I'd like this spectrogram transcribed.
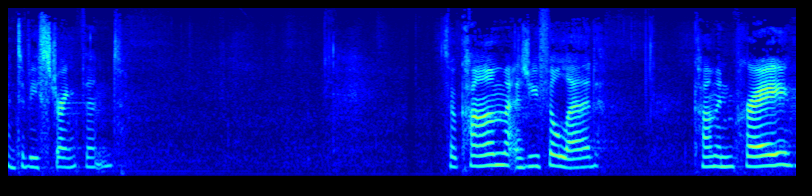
and to be strengthened. So come as you feel led. Come and pray,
